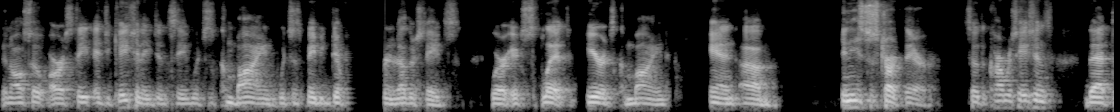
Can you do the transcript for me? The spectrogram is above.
and also our state education agency, which is combined, which is maybe different in other states where it's split. Here it's combined, and um, it needs to start there. So the conversations that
